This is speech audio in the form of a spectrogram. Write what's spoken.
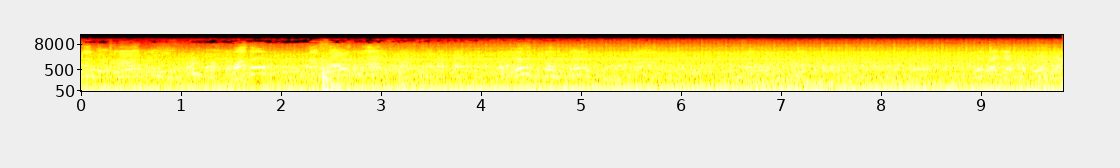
van de klein niet. Wat hè? Dat is echt leuk. Dat wil ik van het klein. Ja, wij hebben programma.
